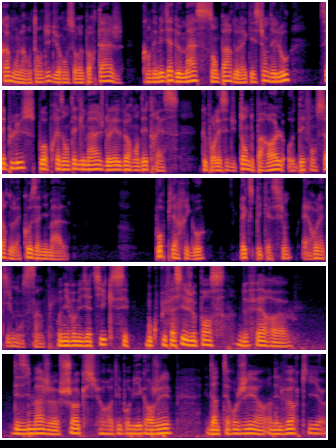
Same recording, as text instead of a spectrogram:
Comme on l'a entendu durant ce reportage, quand des médias de masse s'emparent de la question des loups, c'est plus pour présenter l'image de l'éleveur en détresse que pour laisser du temps de parole aux défenseurs de la cause animale. Pour Pierre Rigaud, l'explication est relativement simple. Au niveau médiatique, c'est beaucoup plus facile, je pense, de faire euh, des images chocs sur des brebis égorgées et d'interroger un, éleveur qui, euh,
